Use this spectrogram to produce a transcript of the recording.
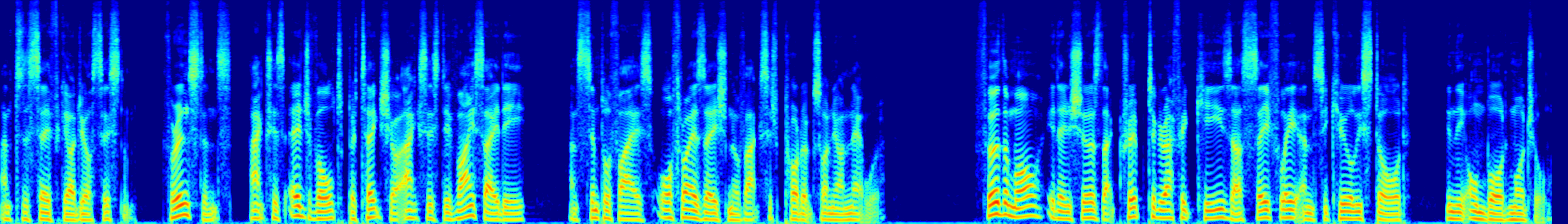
and to safeguard your system. For instance, Axis Edge Vault protects your Axis device ID and simplifies authorization of Axis products on your network. Furthermore, it ensures that cryptographic keys are safely and securely stored in the onboard module.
